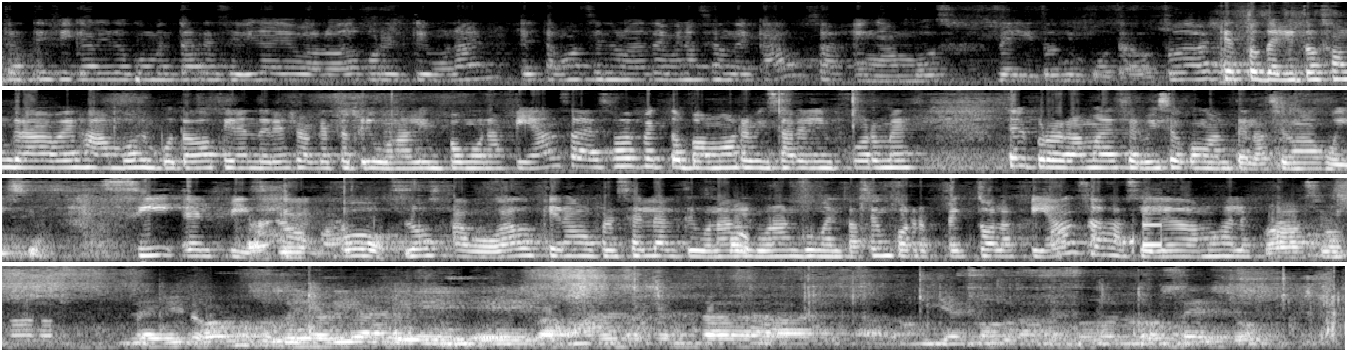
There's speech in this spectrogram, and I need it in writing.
testificar y documentar recibida y evaluada por el tribunal. Estamos haciendo una determinación de causa en ambos delitos imputados. Toda vez que estos delitos son graves, ambos imputados tienen derecho a que este tribunal imponga una fianza. A esos efectos vamos a revisar el informe del programa de servicio con antelación a juicio. Si el fiscal o los abogados quieren ofrecerle al tribunal alguna argumentación con respecto a las fianzas, así le damos el espacio. Le informo, su señoría, que eh, vamos a representar a, a don Guillermo durante todo el proceso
